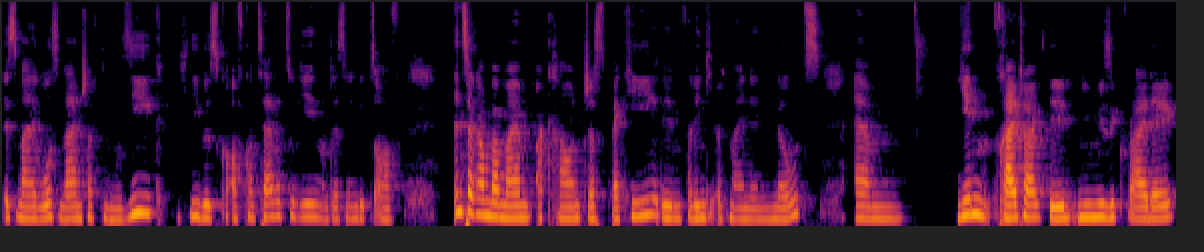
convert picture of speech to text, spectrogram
ist meine große Leidenschaft die Musik. Ich liebe es, auf Konzerte zu gehen und deswegen gibt's auf Instagram bei meinem Account Just Becky, den verlinke ich euch mal in den Notes, ähm, jeden Freitag den New Music Friday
